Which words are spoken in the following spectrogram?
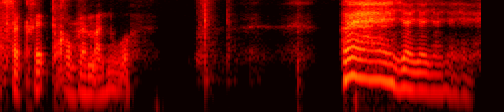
sacré problème à nouveau. Aïe, aïe, aïe, aïe, aïe.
